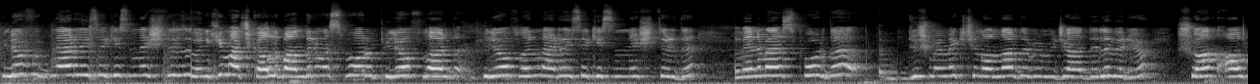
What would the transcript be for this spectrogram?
playoff'u neredeyse kesinleştirdi. Son iki maç kaldı. Bandırma Spor playoff'larda playoff'ları neredeyse kesinleştirdi. Menemen Spor da düşmemek için onlar da bir mücadele veriyor. Şu an alt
